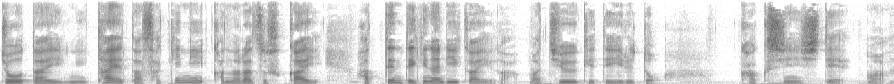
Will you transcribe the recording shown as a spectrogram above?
状態に耐えた先に必ず深い発展的な理解が待ち受けていると確信して、まあ、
